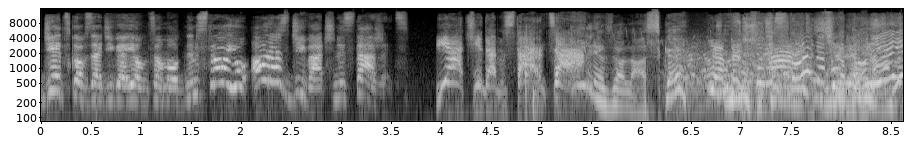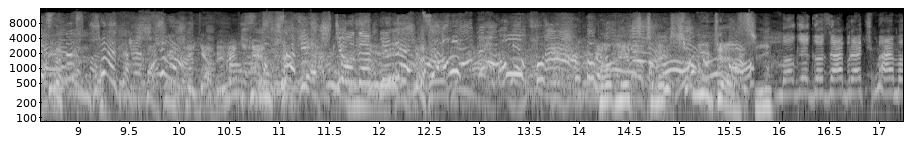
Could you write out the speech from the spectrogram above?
dziecko w zadziwiająco modnym stroju oraz dziwaczny starzec. Ja ci dam starca! Ile za laskę? Ja też chcę. Ja byłem pierwszy. Zabierzcie ode mnie ręce! Powiedz cześć New Jersey. Mogę go zabrać, mamo?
